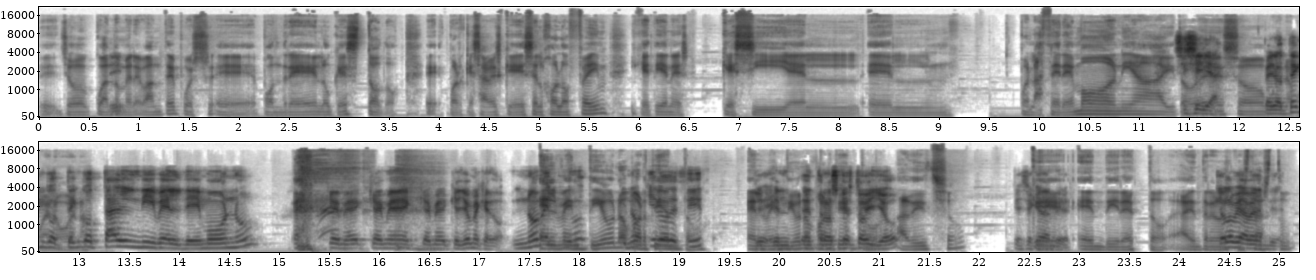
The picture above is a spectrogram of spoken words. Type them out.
eh, yo cuando me levante, pues eh, pondré lo que es todo, eh, porque sabes que es el Hall of Fame y que tienes que si el, el pues la ceremonia y todo eso. Pero tengo, tengo tal nivel de mono que, me, que, que, yo me quedo. No el 21%. quiero decir, el 21% entre los que estoy yo, ha dicho que se queda en directo. Entre yo lo voy a ver en directo.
